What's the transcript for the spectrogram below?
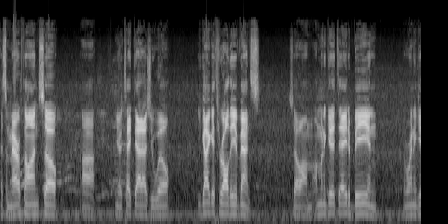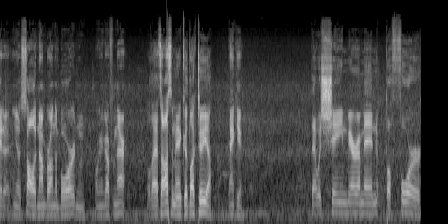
it's a marathon. So, uh, you know, take that as you will. You got to get through all the events. So um, I'm going to get it to A to B, and we're going to get a you know solid number on the board, and we're going to go from there. Well, that's awesome, man. Good luck to you. Thank you. That was Shane Merriman before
